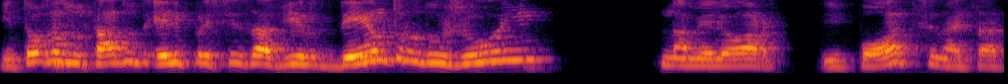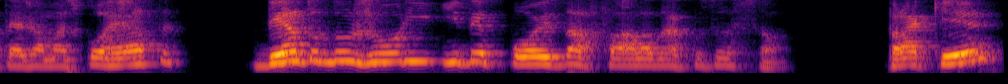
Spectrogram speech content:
Então o resultado ele precisa vir dentro do júri, na melhor hipótese, na estratégia mais correta, dentro do júri e depois da fala da acusação. Para quê?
